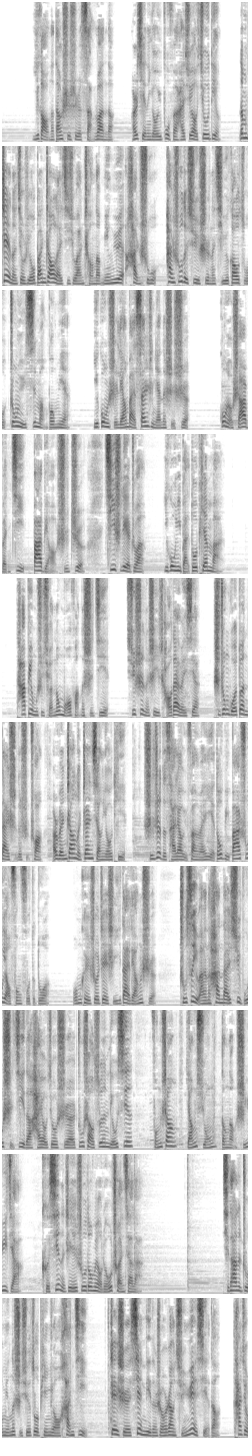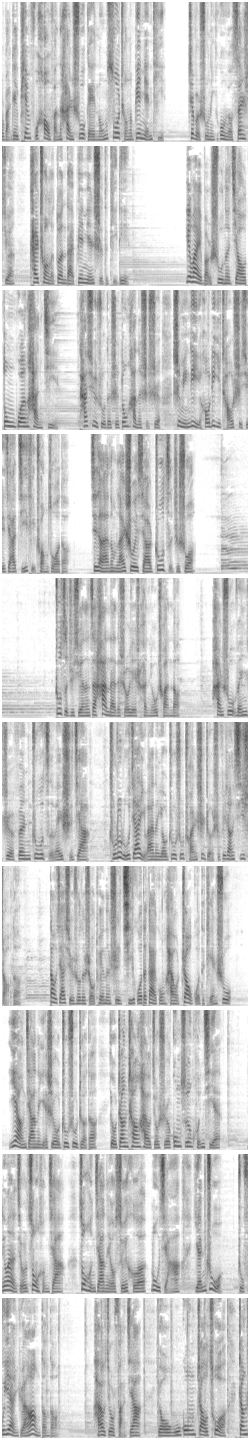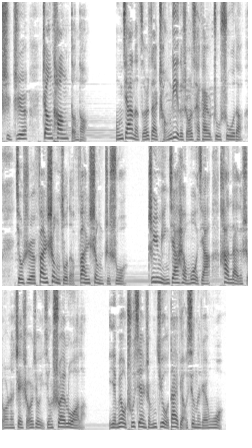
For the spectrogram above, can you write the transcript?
遗稿呢当时是散乱的，而且呢有一部分还需要修订。那么这呢就是由班昭来继续完成的，名曰《汉书》。《汉书》的叙事呢起于高祖，终于新莽崩灭，一共是两百三十年的史事。共有十二本纪、八表、十志、七十列传，一共一百多篇吧。它并不是全都模仿的《史记》，叙事呢是以朝代为限，是中国断代史的始创，而文章呢瞻详有体，实质的材料与范围也都比八书要丰富得多。我们可以说这是一代良史。除此以外呢，汉代续补《史记》的还有就是朱绍孙、刘歆、冯商、杨雄等等史玉家。可惜呢，这些书都没有流传下来。其他的著名的史学作品有《汉记》，这是献帝的时候让荀悦写的，他就是把这个篇幅浩繁的《汉书》给浓缩成了编年体。这本书呢，一共有三十卷，开创了断代编年史的体例。另外一本书呢，叫《东关汉记》。它叙述的是东汉的史事，是明帝以后历朝史学家集体创作的。接下来呢，我们来说一下诸子之说。诸子之学呢，在汉代的时候也是很流传的。《汉书》文志分诸子为十家，除了儒家以外呢，有著书传世者是非常稀少的。道家学说的首推呢是齐国的盖公，还有赵国的田叔。阴阳家呢也是有著述者的，有张昌，还有就是公孙浑邪。另外呢就是纵横家。纵横家呢有随和、陆贾、严柱、主父偃、袁盎等等，还有就是法家有吴公、赵错、张世之、张汤等等。农家呢则是在成帝的时候才开始著书的，就是范胜做的《范胜之书》。至于名家还有墨家，汉代的时候呢，这时候就已经衰落了，也没有出现什么具有代表性的人物。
